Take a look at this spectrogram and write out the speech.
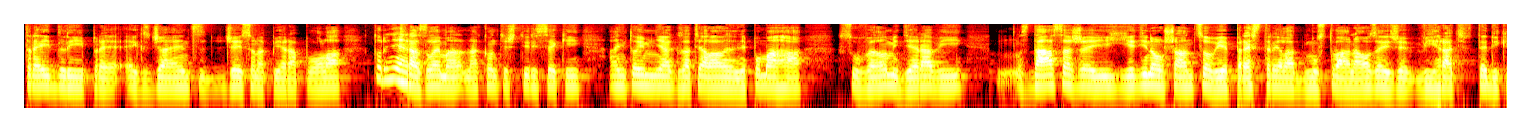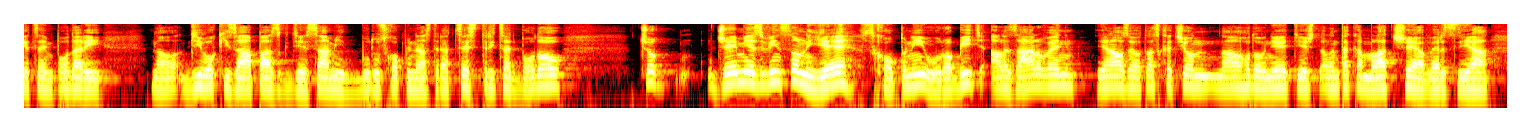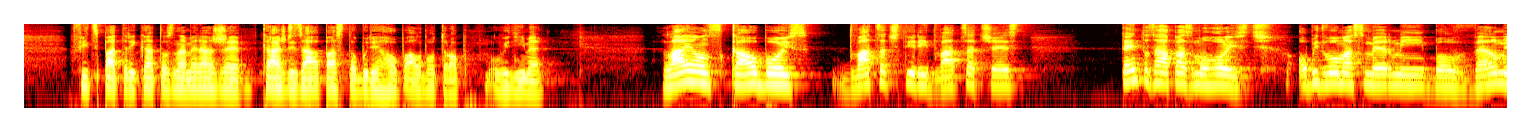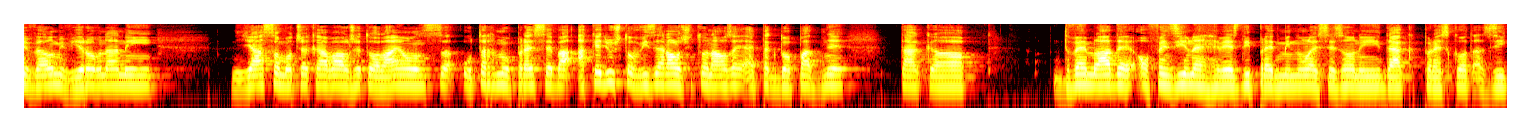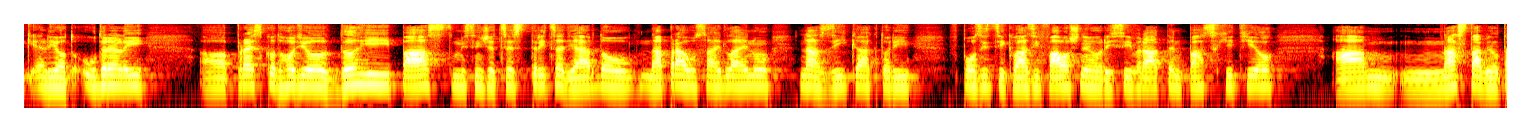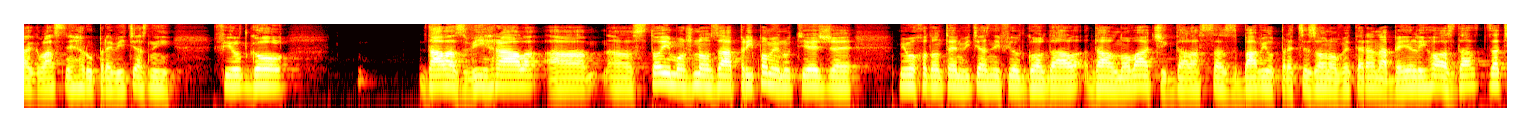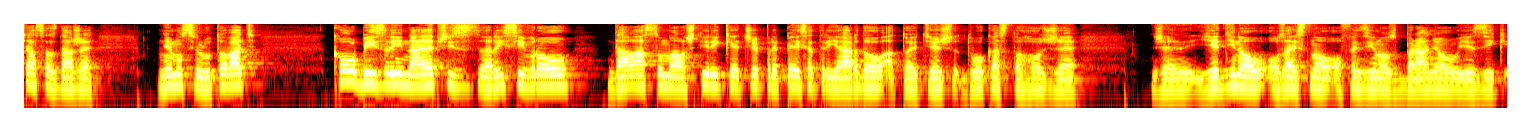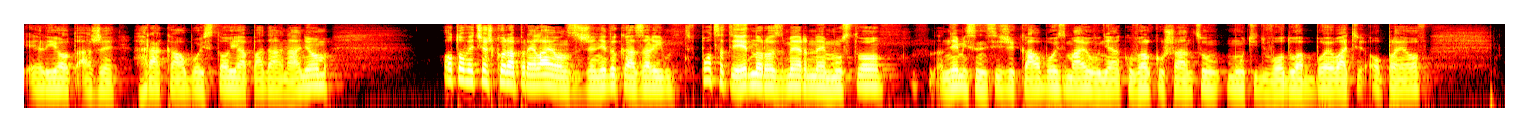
tradeli pre ex-Giants Jasona Piera Paula, ktorý nehrá zle, má na konte 4 seky, ani to im nejak zatiaľ ale nepomáha, sú veľmi deraví. Zdá sa, že ich jedinou šancou je prestrelať mužstva a naozaj, že vyhrať vtedy, keď sa im podarí na divoký zápas, kde sami budú schopní nastrieľať cez 30 bodov, čo James Winston je schopný urobiť, ale zároveň je naozaj otázka, či on náhodou nie je tiež len taká mladšia verzia Fitzpatricka, to znamená, že každý zápas to bude hop alebo trop. Uvidíme. Lions Cowboys 24-26. Tento zápas mohol ísť obidvoma smermi, bol veľmi, veľmi vyrovnaný ja som očakával, že to Lions utrhnú pre seba a keď už to vyzeralo, že to naozaj aj tak dopadne, tak uh, dve mladé ofenzívne hviezdy pred minulej sezóny, Doug Prescott a Zeke Elliott udreli. Uh, Prescott hodil dlhý pás, myslím, že cez 30 yardov na pravú sidelineu na Zika, ktorý v pozícii kvázi falošného receivera ten pás chytil a nastavil tak vlastne hru pre víťazný field goal. Dallas vyhral a stojí možno za pripomenutie, že mimochodom ten víťazný field goal dal, dal Nováčik. Dallas sa zbavil pred sezónou veterána Baileyho a zda, zatiaľ sa zdá, že nemusí lutovať. Cole Beasley, najlepší z receiverov Dallasu, mal 4 keče pre 53 yardov a to je tiež dôkaz toho, že že jedinou ozajstnou ofenzívnou zbraňou je Zeke Elliot a že hra Cowboy stojí a padá na ňom. O to väčšia škoda pre Lions, že nedokázali v podstate jednorozmerné mužstvo. Nemyslím si, že Cowboys majú nejakú veľkú šancu mútiť vodu a bojovať o playoff.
